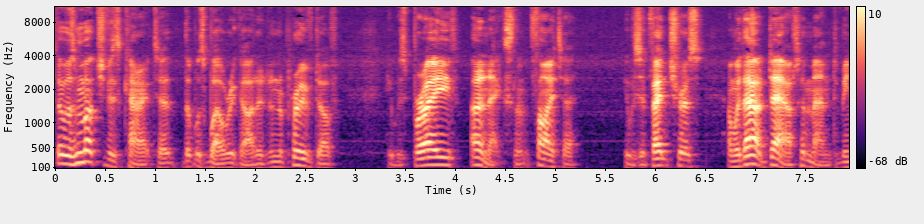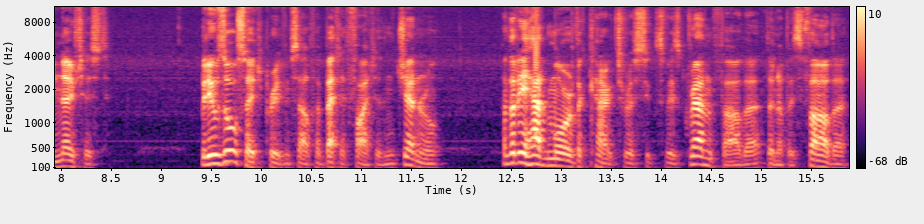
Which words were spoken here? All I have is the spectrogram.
There was much of his character that was well regarded and approved of. He was brave and an excellent fighter. He was adventurous and without doubt a man to be noticed. But he was also to prove himself a better fighter than general, and that he had more of the characteristics of his grandfather than of his father.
